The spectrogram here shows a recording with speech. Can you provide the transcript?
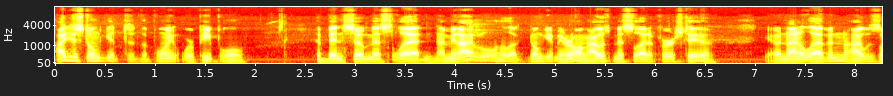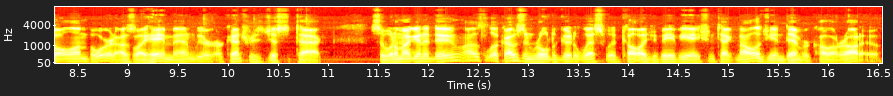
I just don't get to the point where people have been so misled. I mean, I well, look, don't get me wrong, I was misled at first too. You know, 9/11, I was all on board. I was like, "Hey, man, we are, our country's just attacked. So what am I going to do?" I was look, I was enrolled to go to Westwood College of Aviation Technology in Denver, Colorado.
